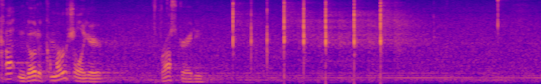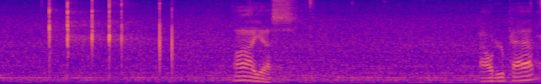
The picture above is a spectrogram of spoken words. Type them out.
cut and go to commercial here. Frustrating. Ah, yes. Outer pad.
